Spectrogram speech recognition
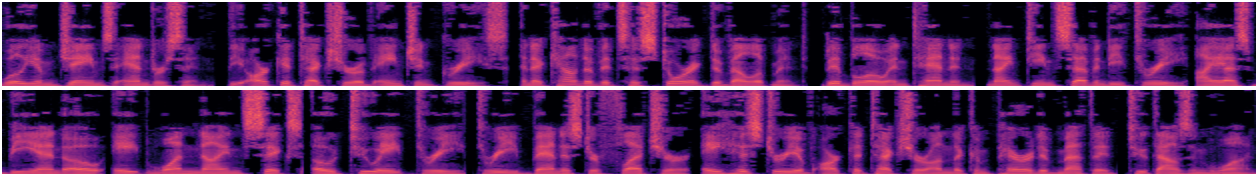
William James Anderson, The Architecture of Ancient Greece, An Account of its Historic Development, Biblo and Tannen, 1973 ISBN 0-8196-0283-3 Banister Fletcher, A History of Architecture on the Comparative Method Method 2001.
